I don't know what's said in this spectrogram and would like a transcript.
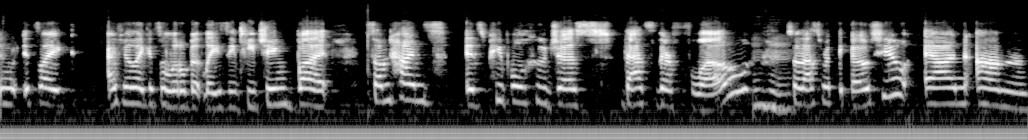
And it's like I feel like it's a little bit lazy teaching, but sometimes it's people who just that's their flow mm-hmm. so that's where they go to and um,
